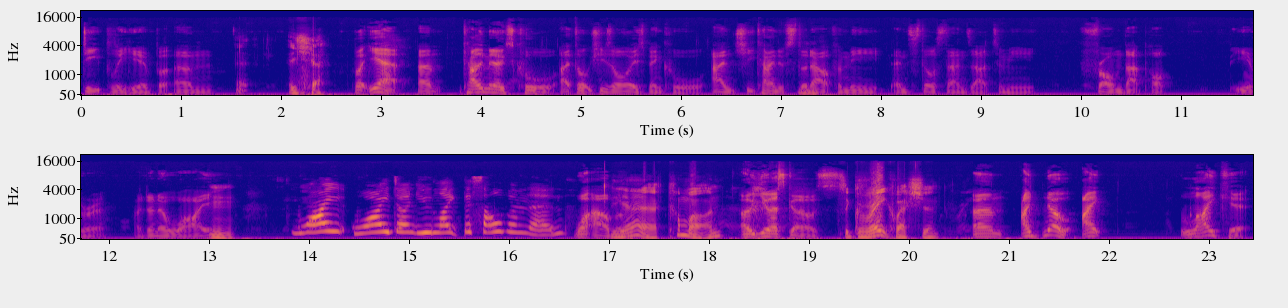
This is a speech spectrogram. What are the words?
deeply here, but um Yeah. But yeah, um Kylie Minogue's cool. I thought she's always been cool and she kind of stood Mm. out for me and still stands out to me from that pop era. I don't know why. Mm. Why why don't you like this album then? What album? Yeah. Come on. Oh, US Girls. It's a great question. Um, I no, I like it.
